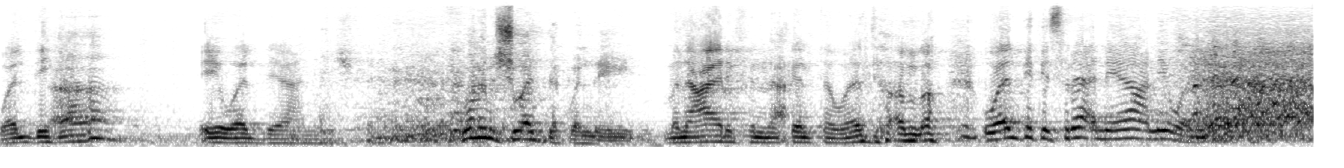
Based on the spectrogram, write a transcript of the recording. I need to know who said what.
Speaker 1: والدي؟
Speaker 2: آه
Speaker 1: إيه والدي يعني؟ مش فاهم.
Speaker 2: وأنا مش والدك ولا إيه؟
Speaker 1: ما أنا عارف إنك أنت والدي. الله والدي تسرقني يعني ولا إيه؟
